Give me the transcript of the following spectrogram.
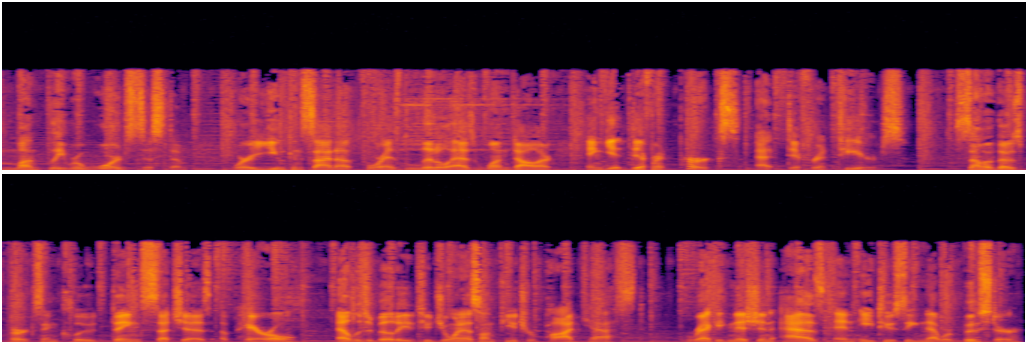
monthly reward system where you can sign up for as little as $1 and get different perks at different tiers. Some of those perks include things such as apparel, eligibility to join us on future podcasts, recognition as an E2C network booster,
